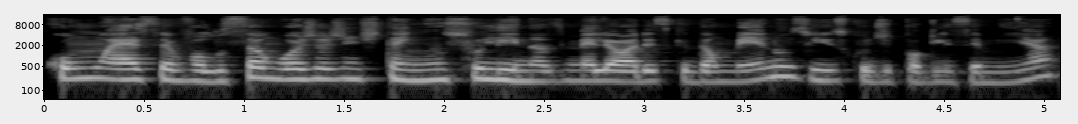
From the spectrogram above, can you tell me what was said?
com essa evolução, hoje a gente tem insulinas melhores que dão menos risco de hipoglicemia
